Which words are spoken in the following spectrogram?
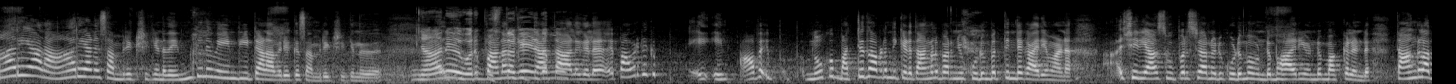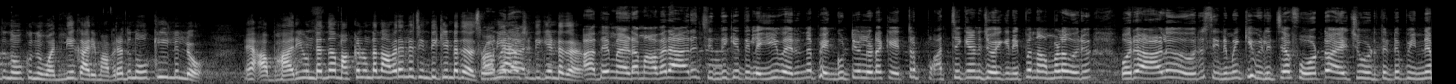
ആരെയാണ് ആരെയാണ് സംരക്ഷിക്കേണ്ടത്? എന്തിനു വേണ്ടിയിട്ടാണ് അവരൊക്കെ സംരക്ഷിക്കുന്നത്? ഞാൻ ഒരു പണം കിട്ടാത്ത ആളുകൾ ഇപ്പൊ അവരുടെയൊക്കെ അവ നോക്കൂ മറ്റേത് അവിടെ നിൽക്കട്ടെ. താങ്കൾ പറഞ്ഞു കുടുംബത്തിന്റെ കാര്യമാണ്. ശരി ആ സൂപ്പർ സ്റ്റാറിന് ഒരു കുടുംബമുണ്ട് ഭാര്യയുണ്ട് മക്കളുണ്ട്. താങ്കൾ അത് നോക്കുന്നു വലിയ കാര്യം. അവരത് നോക്കിയില്ലല്ലോ. ആ ഭാര്യ ഉണ്ടെന്ന് മക്കളുണ്ടെന്ന് അവരല്ലേ ചിന്തിക്കേണ്ടത്? സോണിയാണ് ചിന്തിക്കേണ്ടത്? അതെ മാഡം അവരാരും ചിന്തിക്കത്തില്ല. ഈ വരുന്ന പെൺകുട്ടികളോടൊക്കെ എത്ര പച്ചയ്ക്കാണ് ചോദിക്കുന്നത്. ഇപ്പൊ നമ്മൾ ഒരു ഒരാൾ ഒരു സിനിമയ്ക്ക് വിളിച്ച ഫോട്ടോ അയച്ചു കൊടുത്തിട്ട് പിന്നെ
